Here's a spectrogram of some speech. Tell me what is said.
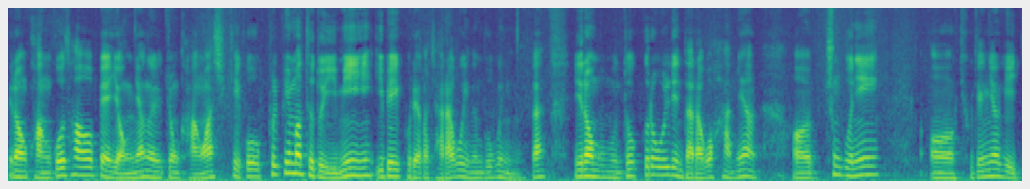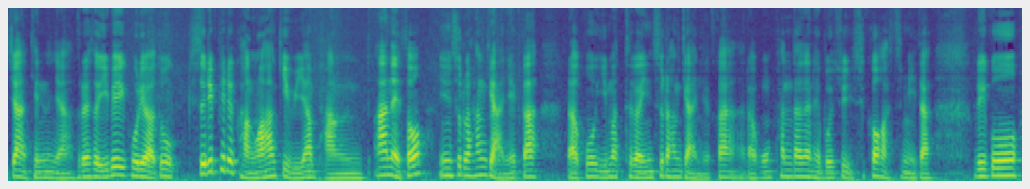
이런 광고 사업의 역량을 좀 강화시키고 풀피먼트도 이미 이베이 코리아가 잘하고 있는 부분이니까 이런 부분도 끌어올린다라고 하면 어, 충분히 어, 경쟁력이 있지 않겠느냐. 그래서 이베이 코리아도 3P를 강화하기 위한 방안에서 인수를 한 게 아닐까라고 이마트가 인수를 한 게 아닐까라고 판단을 해볼 수 있을 것 같습니다. 그리고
